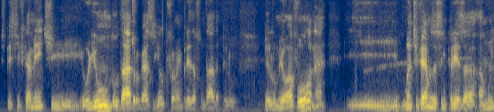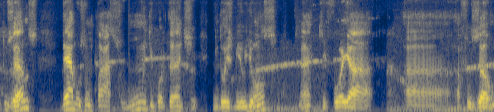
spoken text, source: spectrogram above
especificamente oriundo da Drogazil, que foi uma empresa fundada pelo, pelo meu avô, né? e mantivemos essa empresa há muitos anos. Demos um passo muito importante em 2011, né? que foi a, a, a fusão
